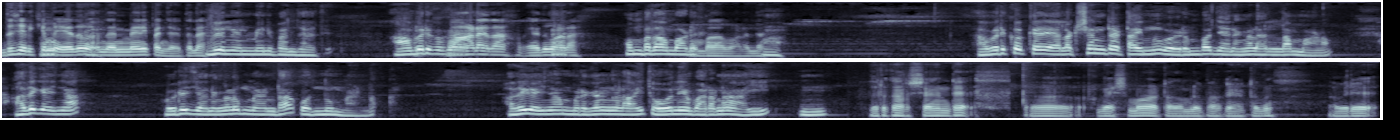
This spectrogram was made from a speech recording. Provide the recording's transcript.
ഇത് ശരിക്കും ഏത് നെന്മേനി പഞ്ചായത്ത് അല്ലേ? ഇത് നെന്മേനി പഞ്ചായത്ത്. അവർക്കൊക്കെ ഏതാ? വാർഡാ ഒമ്പതാം വാർഡ്. ഒമ്പതാം വാർഡ്. അവർക്കൊക്കെ ഇലക്ഷന്റെ ടൈം വരുമ്പോൾ ജനങ്ങളെല്ലാം വേണം. അത് കഴിഞ്ഞാൽ ഒരു ജനങ്ങളും വേണ്ട ഒന്നും വേണ്ട. അത് കഴിഞ്ഞാൽ മൃഗങ്ങളായി തോന്നിയ ഭരണമായി ഒരു ഇതൊരു കർഷകന്റെ ഏഹ്, വിഷമം കേട്ടോ നമ്മളിപ്പോൾ കേട്ടത്. അവർ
